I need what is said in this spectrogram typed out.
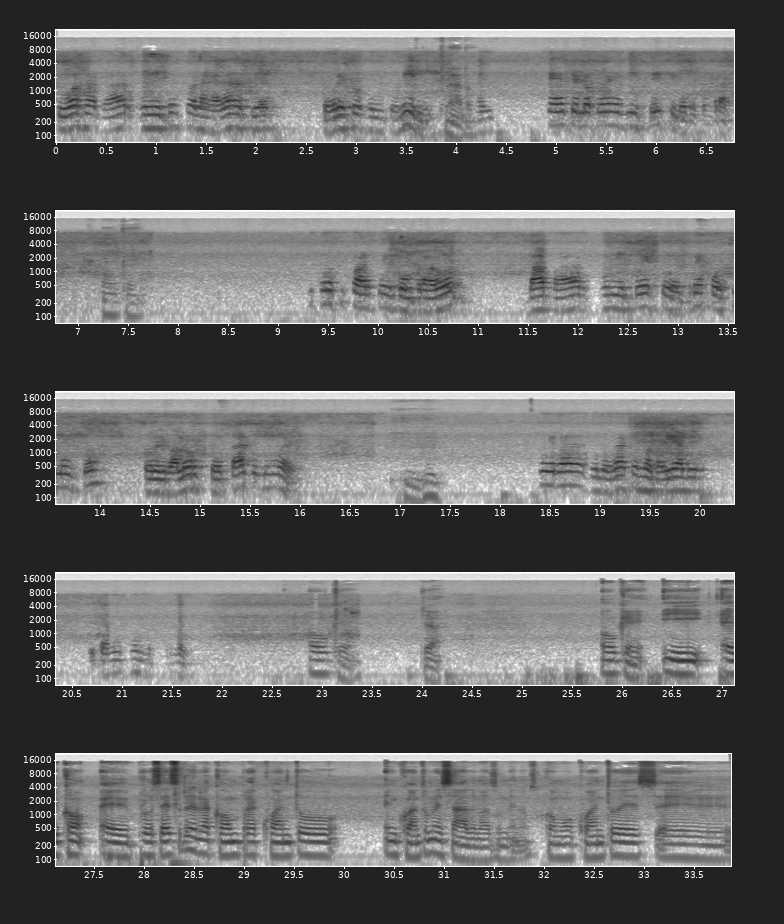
tú vas a pagar un impuesto a las ganancias sobre esos 20 mil. Claro. Gente lo que vendiste y lo que compraste. Okay. Y por su parte, el comprador va a pagar un impuesto del 3% sobre el valor total del inmueble. Fuera de los gastos notariales que también son Ok, ya. Ok, y el, el proceso de la compra, ¿cuánto ¿En cuánto me sale más o menos? Como cuánto es el,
